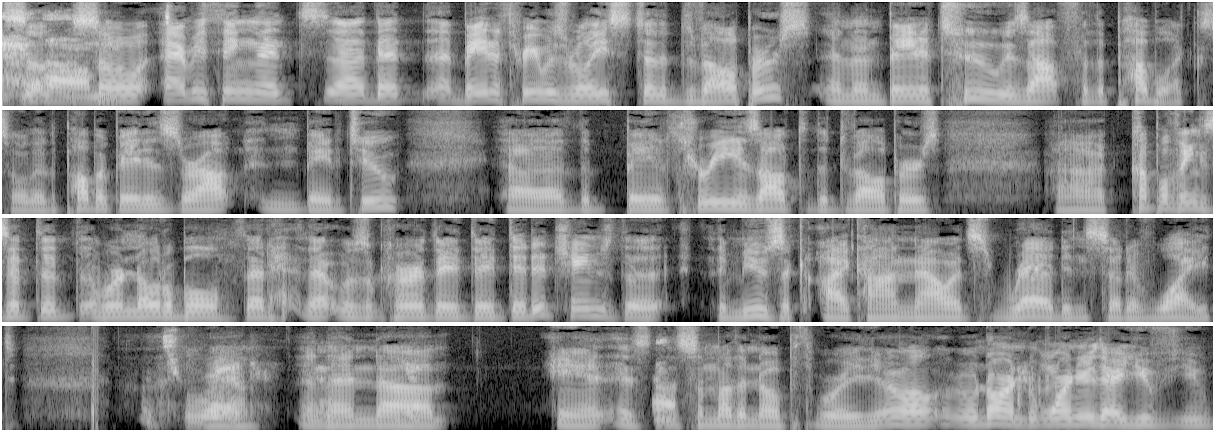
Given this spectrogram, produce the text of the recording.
So Um, so everything that's uh, that uh, beta three was released to the developers, and then beta two is out for the public. So the public betas are out in beta two. Uh, the beta three is out to the developers. A couple things that, did, that were notable that that was occurred. They, they they did change the the music icon. Now it's red instead of white. It's red. Yeah. And Yeah. then um, and it's, some other you well, Warren, Warren, you're there. You've you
